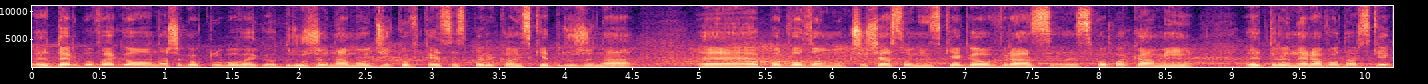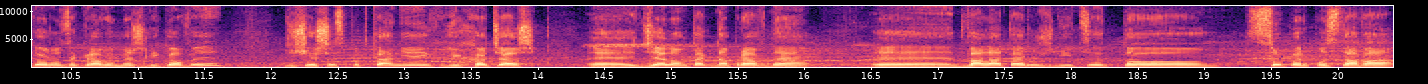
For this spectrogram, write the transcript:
e, derbowego naszego klubowego. Drużyna młodzików KSS Perykońskie, drużyna pod wodzą Krzysia Sonickiego wraz e, z chłopakami e, trenera Wodarskiego rozegrały mecz ligowy. Dzisiejsze spotkanie i chociaż e, dzielą tak naprawdę e, dwa lata różnicy, to super postawa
